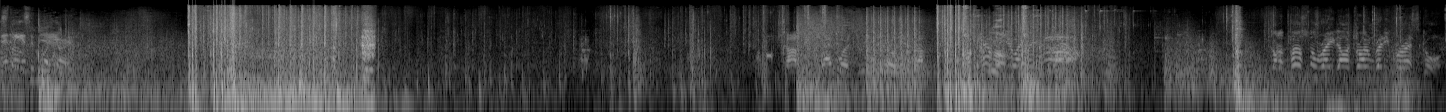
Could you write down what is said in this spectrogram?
The junkyard. Copy. Jaguar 3-0 is up. Counter UAV. Ah. Got a personal radar drone ready for escort.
